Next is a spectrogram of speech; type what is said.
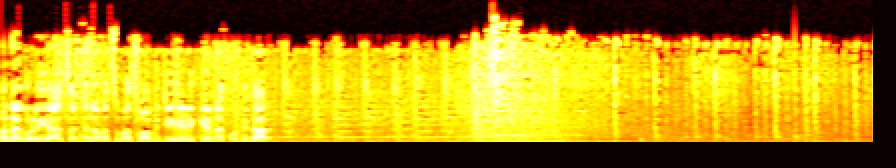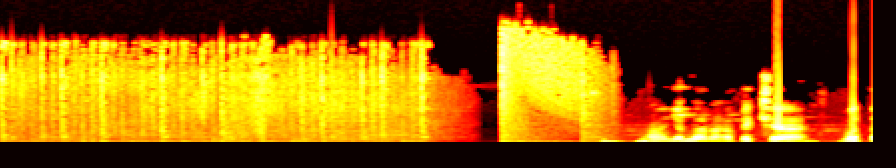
ಮನಗುಳಿಯ ಸಂಗನ ಬಸವ ಸ್ವಾಮೀಜಿ ಹೇಳಿಕೆಯನ್ನ ಕೊಟ್ಟಿದ್ದಾರೆ. ಎಲ್ಲರ ಅಪೇಕ್ಷೆ ಇವತ್ತ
